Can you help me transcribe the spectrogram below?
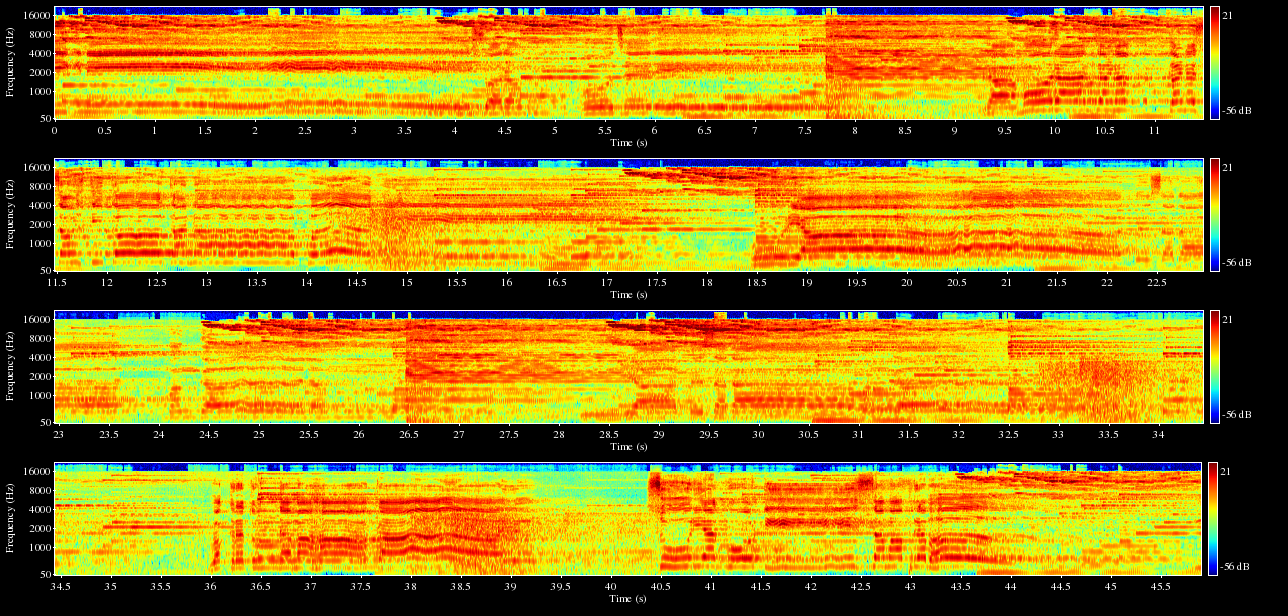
विघ्नेश्वरम् ओझरे। रामो रांगण गणसंस्थितो गणपती। कुर्यात् सदा मङ्गलम्। यात सदा मंगल। वक्रतुंड महाकाय सूर्यकोटि समप्रभ।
